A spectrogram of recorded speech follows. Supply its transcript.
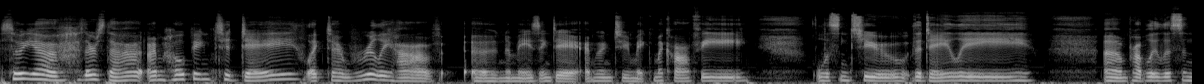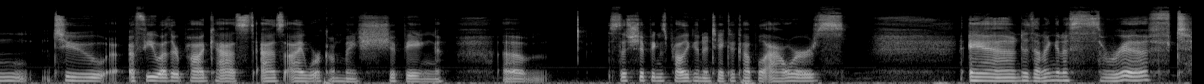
So yeah, there's that. I'm hoping today, like to really have an amazing day. I'm going to make my coffee, listen to the daily, um, probably listen to a few other podcasts as I work on my shipping. Um, so the shipping's probably going to take a couple hours. And then I'm going to thrift.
